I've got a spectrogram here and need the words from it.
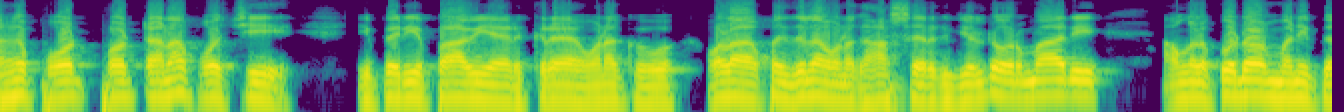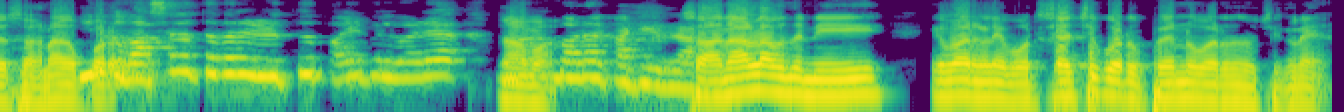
அங்க போட் போட்டானா போச்சு. நீ பெரிய பாவியா இருக்கிற. உனக்கு உலக இதெல்லாம் உனக்கு ஆசை இருக்குன்னு சொல்லிட்டு ஒரு மாரி அவங்கள புட் டவுன் பண்ணி பேசுவாங்க. நாங்க இந்த போறோம். வசனத்தை வேற இழுத்து பைபிள் வேற ஆமா. முரண்பாடா ஸோ. அதனால வந்து நீ பாருங்களேன் ஒரு சர்ச்சுக்கு ஒரு பெண் வருதுன்னு வச்சுக்கங்களேன்.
